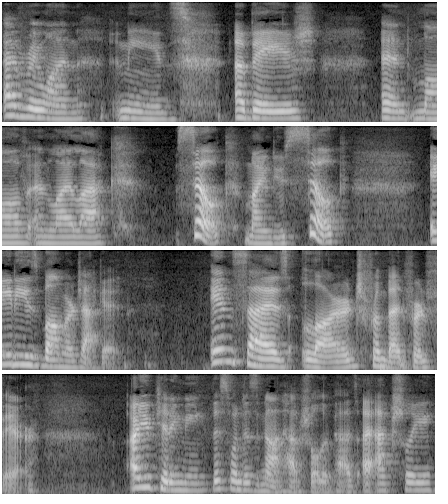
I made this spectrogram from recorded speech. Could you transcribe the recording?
everyone needs a beige and mauve and lilac silk, mind you, silk 80s bomber jacket in size large from Bedford Fair. Are you kidding me? This one does not have shoulder pads. I actually,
